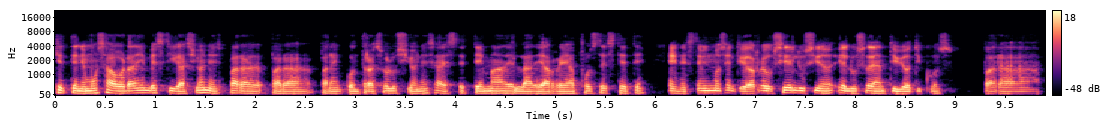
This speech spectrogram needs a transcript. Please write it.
que tenemos ahora de investigación es para, para, para encontrar soluciones a este tema de la diarrea post-destete. En este mismo sentido, reducir el el uso de antibióticos para,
